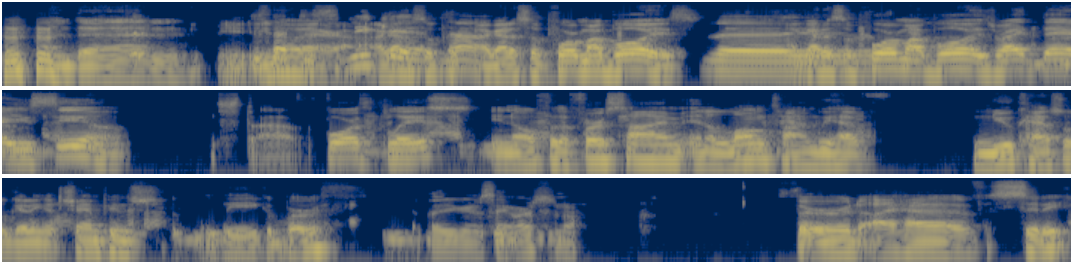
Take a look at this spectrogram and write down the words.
and then you, you know I, I, gotta support. Nah. I gotta support my boys. I gotta support my boys right there. You see them. Stop. Fourth place. You know, for the first time in a long time, we have Newcastle getting a Champions League berth. I thought you were gonna say Arsenal. Third, I have City.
